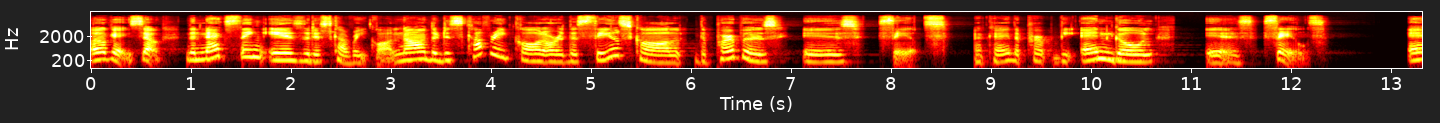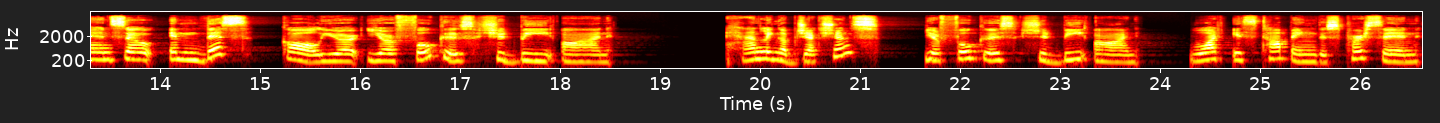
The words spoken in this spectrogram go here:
Okay, so the next thing is the discovery call. Now, the discovery call or the sales call, the purpose is sales. Okay, the pur- the end goal is sales. And so in this call, your your focus should be on handling objections. Your focus should be on what is stopping this person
